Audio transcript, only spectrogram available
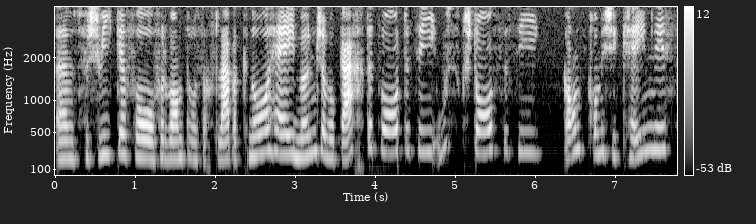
ähm, das Verschwiegen von Verwandten, die sich das Leben genommen haben, Menschen, die geächtet worden sind, ausgestoßen sind, ganz komische Geheimnisse.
